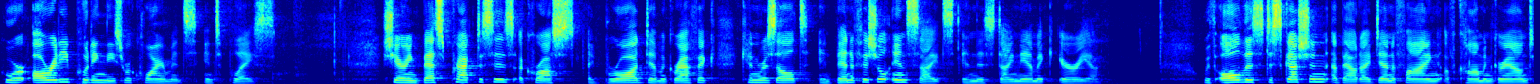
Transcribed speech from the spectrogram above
who are already putting these requirements into place. Sharing best practices across a broad demographic can result in beneficial insights in this dynamic area. With all this discussion about identifying of common ground,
